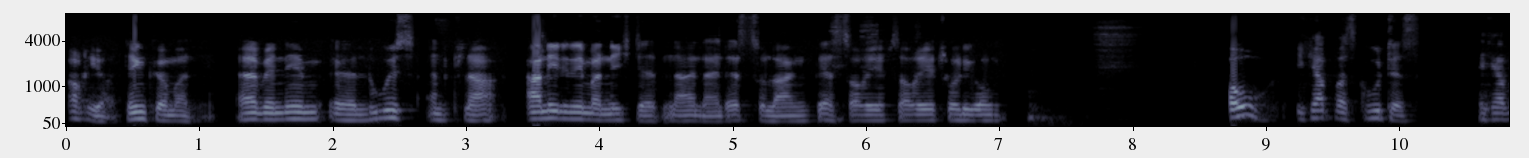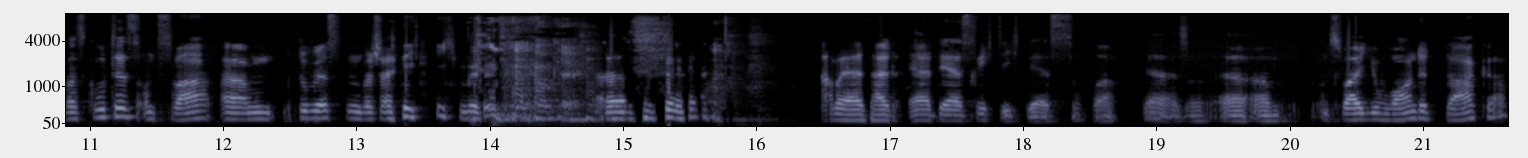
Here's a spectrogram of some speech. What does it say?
Ach ja, den können wir nehmen. Äh, wir nehmen äh, Louis and Clark. Ah, nee, den nehmen wir nicht. Der, nein, nein, der ist zu lang. Der ist, sorry, sorry, Entschuldigung. Oh, ich habe was Gutes. Ich habe was Gutes und zwar, ähm, du wirst ihn wahrscheinlich nicht mögen. okay. Äh, Aber er ist halt, er, der ist richtig, der ist super. Ja, also, äh, ähm, und zwar You Want It Darker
